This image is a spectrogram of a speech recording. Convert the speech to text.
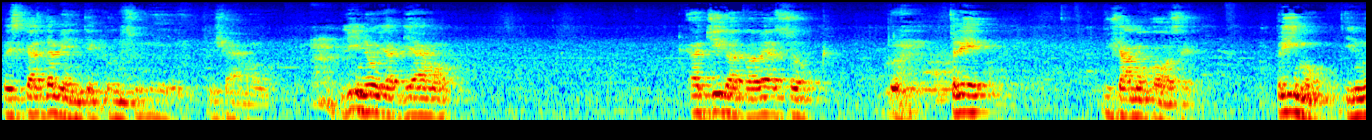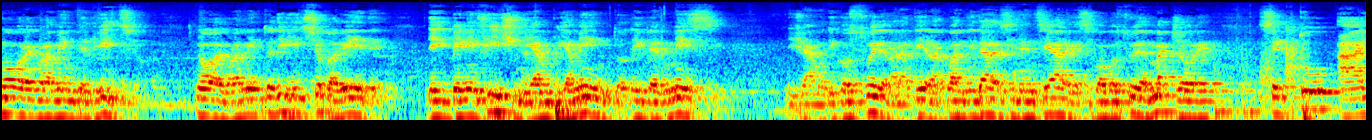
riscaldamenti e consumi, diciamo. Lì noi abbiamo agito attraverso tre diciamo, cose. Primo, il nuovo regolamento edilizio. Il nuovo regolamento edilizio prevede dei benefici di ampliamento dei permessi diciamo, di costruire la, la quantità residenziale che si può costruire è maggiore se tu hai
